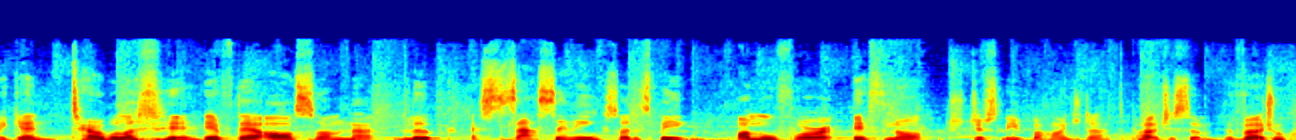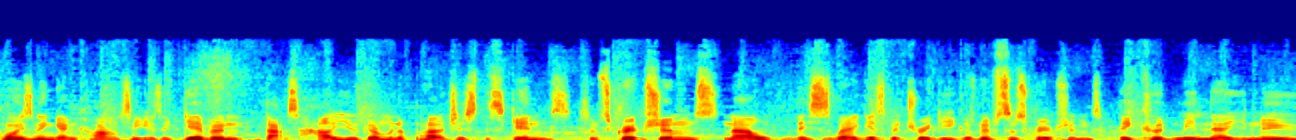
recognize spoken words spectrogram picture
Again, terrible idea. If there are some that look assassiny, so to speak, I'm all for it. If not, just leave it behind. You don't have to purchase them. The virtual coins and in-game currency is a given. That's how you're going to purchase the skins. Subscriptions. Now, this is where it gets a bit tricky because with subscriptions, they could mean their new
